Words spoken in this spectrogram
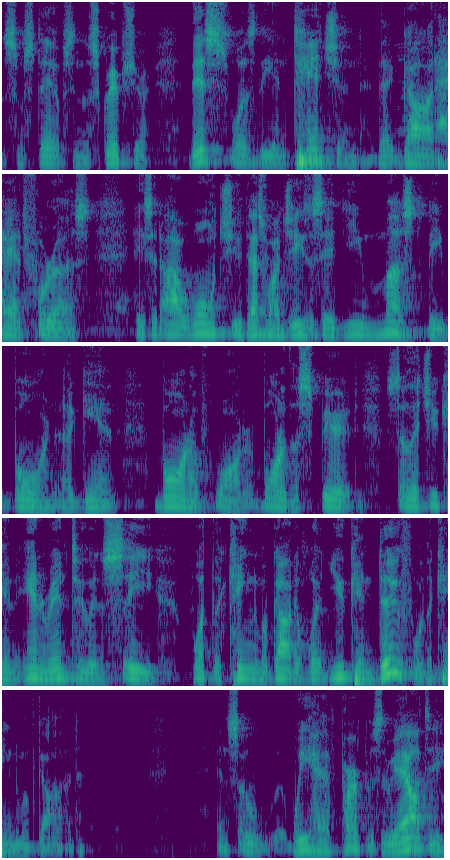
some steps in the Scripture. This was the intention that God had for us. He said, "I want you." That's why Jesus said, "You must be born again." Born of water, born of the Spirit, so that you can enter into and see what the kingdom of God and what you can do for the kingdom of God. And so we have purpose. The reality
